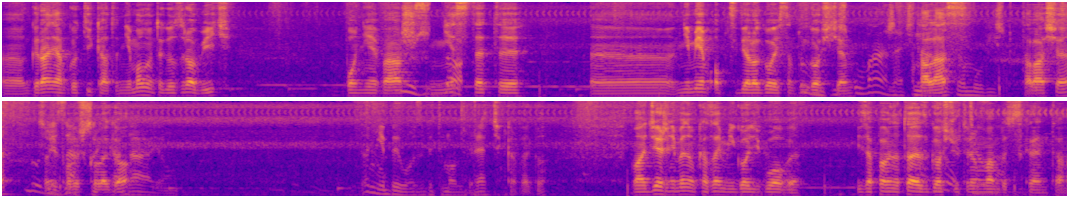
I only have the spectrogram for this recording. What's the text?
e, grania w Gotika, to nie mogłem tego zrobić, ponieważ niestety e, nie miałem opcji dialogowej z tamtym gościem. Talas, Talasie, co mi powiesz kolego? To nie było zbyt mądre. Ciekawego. Mam nadzieję, że nie będą kazali mi golić głowy. I zapewne to jest gościu, któremu mam dać skręta.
